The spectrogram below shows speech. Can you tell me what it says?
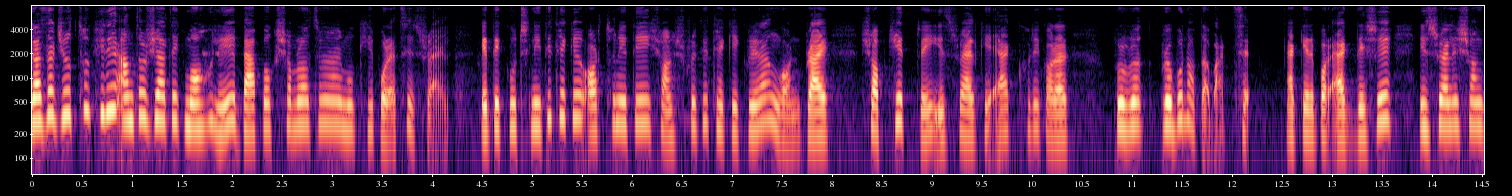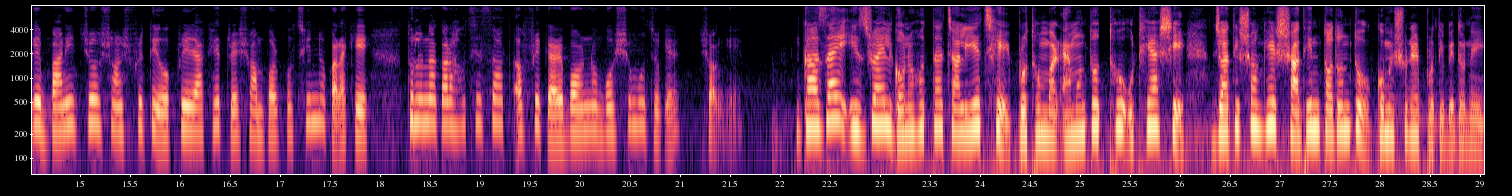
গাজার যুদ্ধ ঘিরে আন্তর্জাতিক মহলে ব্যাপক সমালোচনার মুখে পড়েছে ইসরায়েল। এতে কূটনীতি থেকে অর্থনীতি, সংস্কৃতি থেকে ক্রীড়াঙ্গন প্রায় সব ক্ষেত্রেই ইসরায়েলকে একঘরে করার প্রবণতা বাড়ছে। একের পর এক দেশে ইসরায়েলের সঙ্গে বাণিজ্য, সংস্কৃতি ও ক্রীড়া ক্ষেত্রে সম্পর্ক ছিন্ন করাকে তুলনা করা হচ্ছে সাউথ আফ্রিকার বর্ণ বৈষম্য যুগের সঙ্গে। গাজায় ইসরায়েল গণহত্যা চালিয়েছে। প্রথমবার এমন তথ্য উঠে আসে জাতিসংঘের স্বাধীন তদন্ত কমিশনের প্রতিবেদনে।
